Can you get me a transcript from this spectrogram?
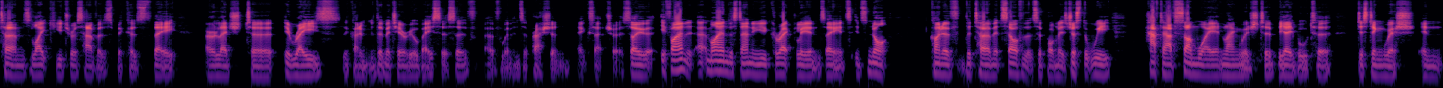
terms like uterus havers because they are alleged to erase the kind of the material basis of, of women's oppression, etc. So, if I am I understanding you correctly and saying it's it's not kind of the term itself that's a problem. It's just that we have to have some way in language to be able to distinguish in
